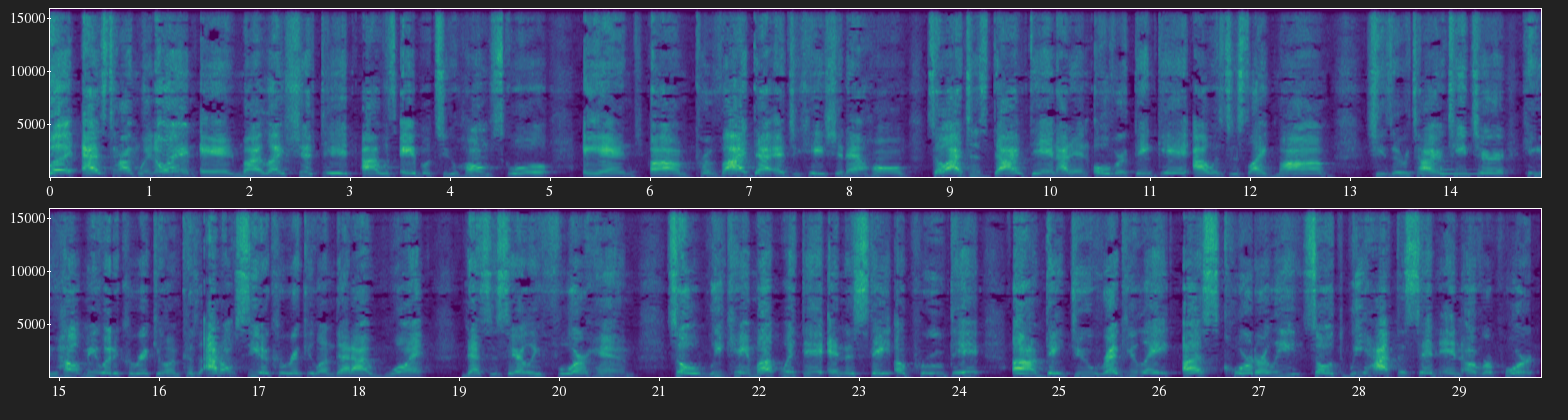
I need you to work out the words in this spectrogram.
But as time went on and my life shifted, I was able to homeschool and um, provide that education at home. So I just dived in. I didn't overthink it. I was just like, Mom, she's a retired teacher. Can you help me with a curriculum? Because I don't see a curriculum that I want necessarily for him. So we came up with it and the state approved it. Um, they do regulate us quarterly. So we have to send in a report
